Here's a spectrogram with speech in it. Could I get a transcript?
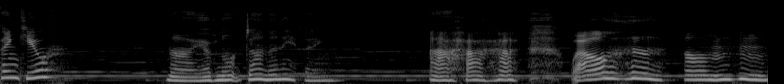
Th- thank you. I have not done anything. Ah ha ha. Well, um, hmm.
